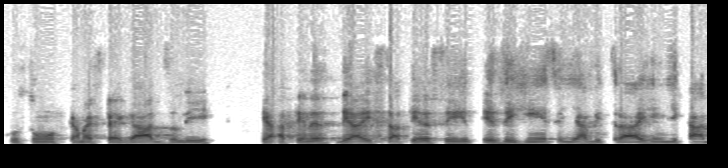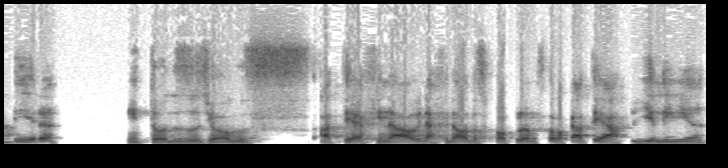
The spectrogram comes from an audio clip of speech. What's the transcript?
costumam ficar mais pegados ali, e a tenda, aí está tendo essa exigência de arbitragem de cadeira em todos os jogos até a final, e na final nós procuramos colocar até árbitro de linha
